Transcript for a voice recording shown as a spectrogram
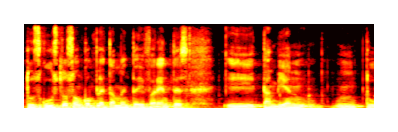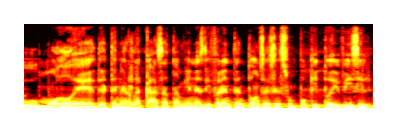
tus gustos son completamente diferentes y también mm, tu modo de, tener la casa también es diferente, entonces es un poquito difícil.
